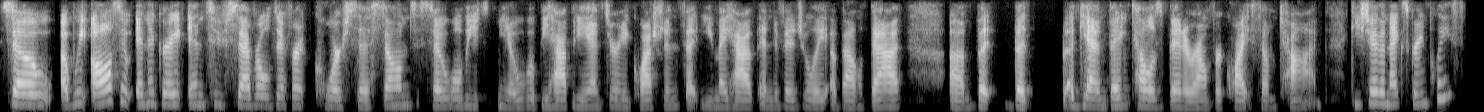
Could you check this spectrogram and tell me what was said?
So uh, we also integrate into several different core systems. So we'll be, you know, we'll be happy to answer any questions that you may have individually about that. Um, but again, Banktel has been around for quite some time. Can you share the next screen, please?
